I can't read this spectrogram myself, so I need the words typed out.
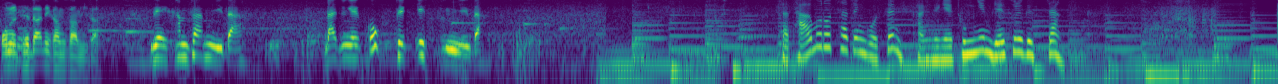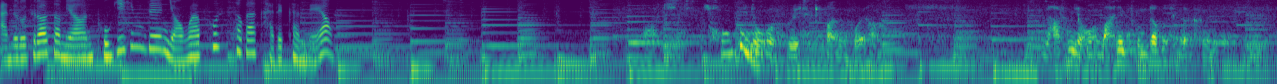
오늘 대단히 감사합니다. 네, 감사합니다. 나중에 꼭 뵙겠습니다. 자, 다음으로 찾은 곳은 강릉의 독립예술극장. 안으로 들어서면 보기 힘든 영화 포스터가 가득한데요. 와 진짜 처음 본 영화가 왜 이렇게 많은 거야? 나름 영화 많이 본다고 생각하는데.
